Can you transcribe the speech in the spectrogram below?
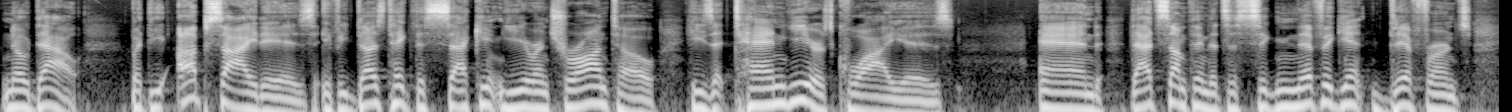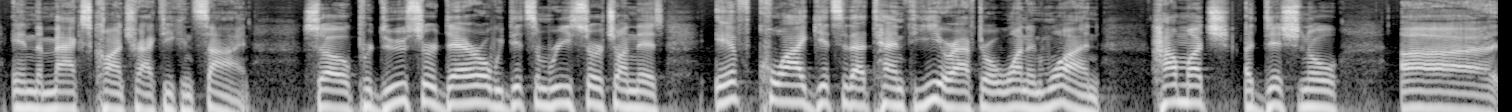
no doubt. But the upside is if he does take the second year in Toronto, he's at 10 years, Kawhi is. And that's something that's a significant difference in the max contract he can sign. So, producer Daryl, we did some research on this. If Kawhi gets to that 10th year after a one and one, how much additional uh,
